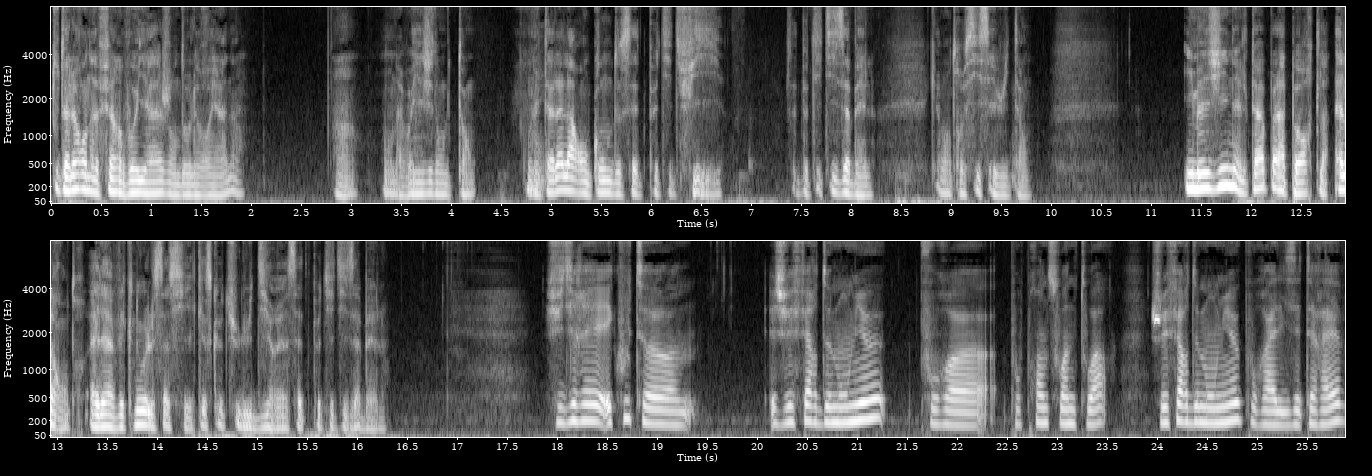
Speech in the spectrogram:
Tout à l'heure, on a fait un voyage en DeLorean. Hein, on a voyagé dans le temps. On Ouais. est allé à la rencontre de cette petite fille, cette petite Isabelle, qui avait entre 6 et 8 ans. Imagine, elle tape à la porte, là, elle rentre, elle est avec nous, elle s'assied. Qu'est-ce que tu lui dirais à cette petite Isabelle? Je lui dirais, écoute, euh, je vais faire de mon mieux pour, euh, pour prendre soin de toi. Je vais faire de mon mieux pour réaliser tes rêves.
